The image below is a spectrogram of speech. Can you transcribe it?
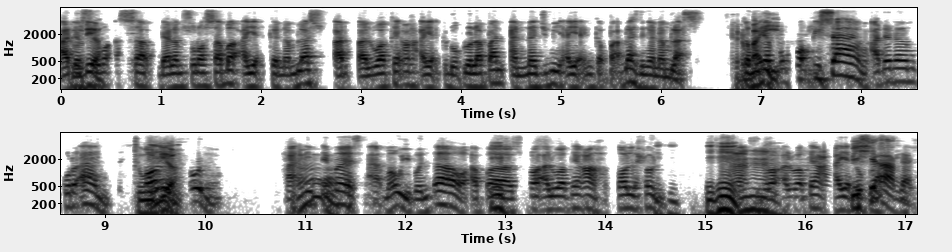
Ada dia. surah As- dalam surah Sabah ayat ke-16, Al- Al-Waqi'ah ayat ke-28, An-Najmi ayat yang ke-14 dengan 16. Kemudian Terbaik. pokok pisang ada dalam Quran. Dia. Tolhun. Ha ni Ah. famous. Ha, Mawi pun tahu apa surah Al-Waqi'ah, Tolhun. Mhm. Ha, Mhm. surah Al-Waqi'ah ayat Pisang. 29.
